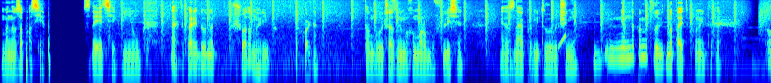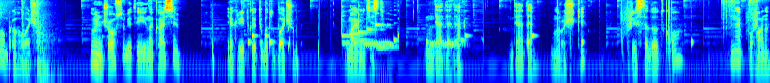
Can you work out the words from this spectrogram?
мене в запас є. Здається, як мінімум. Так, тепер йду на. Що там гріб? Прикольно. Там величезний мухомор був в лісі. Я не знаю, помітили ви чи ні. Не, не помітили, відмотайте, помітите. Доброго вечора. Ну нічого собі, ти на касі. Як рідко я тебе тут бачу. Маю метіст. Да-да-да. Да-да. Грошики. 300 додатково. Непогано.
